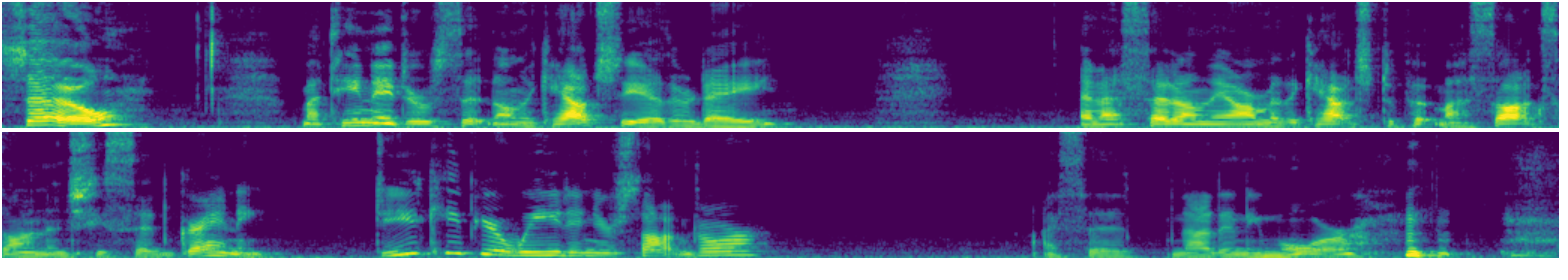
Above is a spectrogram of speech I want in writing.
So, my teenager was sitting on the couch the other day, and I sat on the arm of the couch to put my socks on, and she said, Granny, do you keep your weed in your sock drawer? I said, not anymore.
